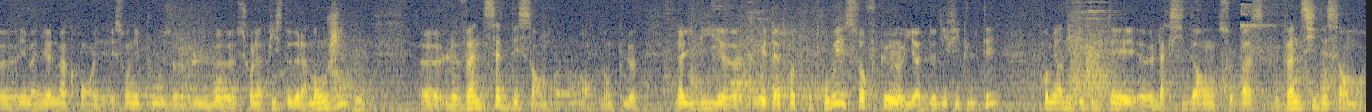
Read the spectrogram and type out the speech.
euh, Emmanuel Macron et, son épouse sur la piste de la Mongie euh, le 27 décembre. donc la Libye pouvait être retrouvée, sauf qu'il y a deux difficultés. Première difficulté, l'accident se passe le 26 décembre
